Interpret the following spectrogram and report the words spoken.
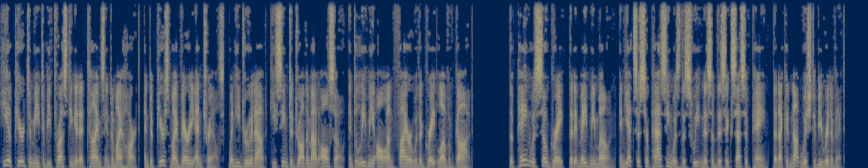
He appeared to me to be thrusting it at times into my heart, and to pierce my very entrails. When he drew it out, he seemed to draw them out also, and to leave me all on fire with a great love of God. The pain was so great, that it made me moan, and yet so surpassing was the sweetness of this excessive pain, that I could not wish to be rid of it.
